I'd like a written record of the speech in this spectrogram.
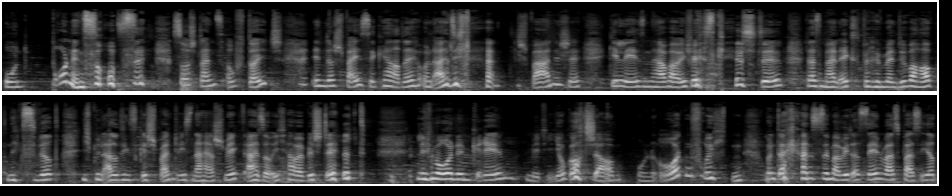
und Brunnensoße. So stand's auf Deutsch in der Speisekarte. Und als ich die spanische gelesen habe, habe ich festgestellt, dass mein Experiment überhaupt nichts wird. Ich bin allerdings gespannt, wie es nachher schmeckt. Also ich habe bestellt Limonencreme mit Joghurtschaum und roten Früchten. Und da kannst du mal wieder sehen, was passiert,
